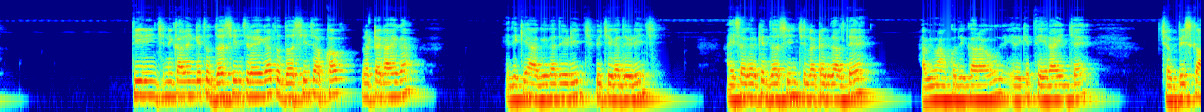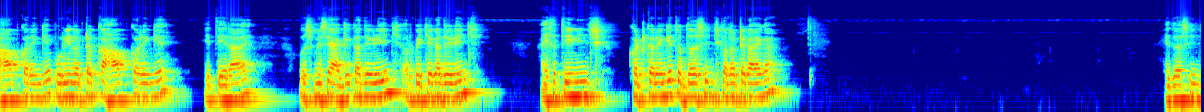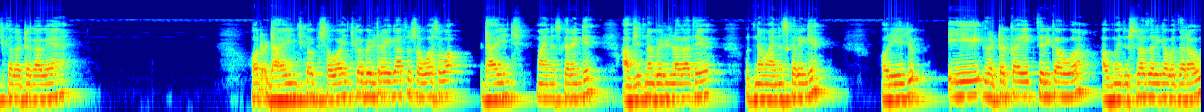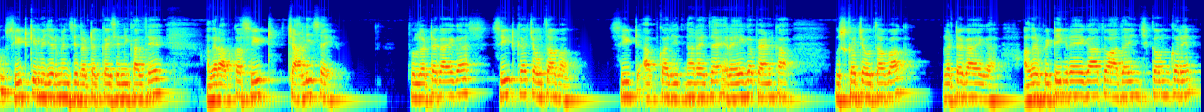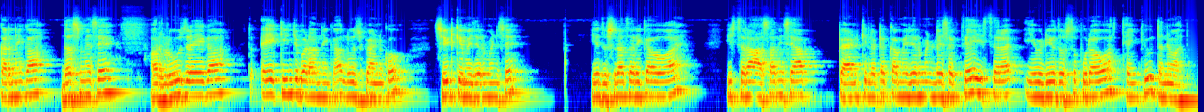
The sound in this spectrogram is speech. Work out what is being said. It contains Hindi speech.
तीन इंच निकालेंगे तो दस इंच रहेगा तो दस इंच आपका लटक आएगा। ये देखिए, आगे का डेढ़ इंच, पीछे का डेढ़ इंच। ऐसा करके दस इंच लटक डालते हैं। अभी मैं आपको दिखा रहा हूँ, ये देखिए, तेरह इंच है। छब्बीस का हाफ़ करेंगे, पूरी लटक का हाफ़ करेंगे, ये तेरह है। उसमें से आगे का डेढ़ इंच और पीछे का डेढ़ इंच, ऐसा तीन इंच कट करेंगे तो दस इंच का लटक आएगा। ये दस इंच का लटक आ गया है। और ढाई इंच का, सवा इंच का बेल्ट रहेगा तो सवा सवा ढाई इंच माइनस करेंगे। आप जितना बेल्ट लगाते हैं, उतना माइनस करेंगे। और ये जो ये लटक का एक तरीका हुआ, अब मैं दूसरा तरीका बता रहा हूँ। सीट के मेज़रमेंट से लटक कैसे निकालते हैं? अगर आपका सीट चालीस है तो लटक आएगा सीट का चौथा भाग। सीट आपका जितना रहता है, रहेगा पैंट का, उसका चौथा भाग लटक आएगा। अगर फिटिंग रहेगा तो आधा इंच कम करें, करने का दस में से, और लूज़ रहेगा तो एक इंच बढ़ाने का लूज़ पैंट को सीट के मेज़रमेंट से। ये दूसरा तरीका हुआ है। इस तरह आसानी से आप पैंट की लटक का मेज़रमेंट ले सकते हैं। इस तरह ये वीडियो दोस्तों पूरा हुआ। थैंक यू धन्यवाद।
